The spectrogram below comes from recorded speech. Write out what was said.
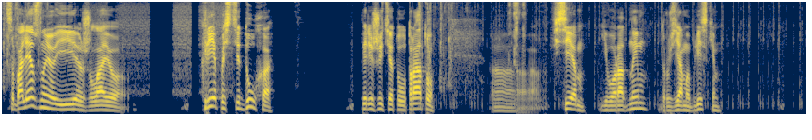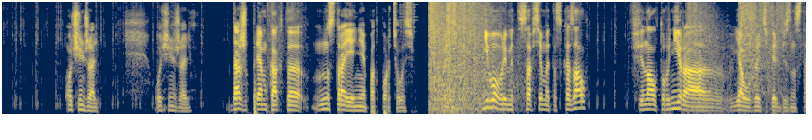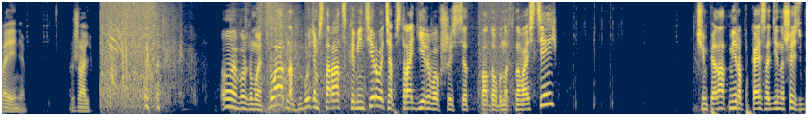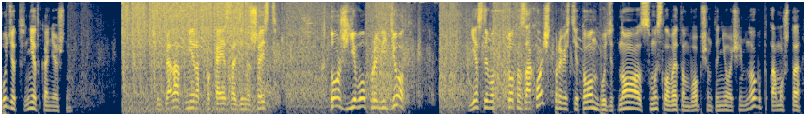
Соболезную и желаю крепости духа пережить эту утрату э, всем его родным, друзьям и близким. Очень жаль. Очень жаль. Даже прям как-то настроение подпортилось. Не вовремя ты совсем это сказал. Финал турнира, а я уже теперь без настроения. Жаль. Ой, боже мой. Ладно, будем стараться комментировать, абстрагировавшись от подобных новостей. Чемпионат мира по КС 1.6 будет? Нет, конечно. Чемпионат мира по КС 1.6. Кто же его проведет? Если вот кто-то захочет провести, то он будет. Но смысла в этом, в общем-то, не очень много, потому что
